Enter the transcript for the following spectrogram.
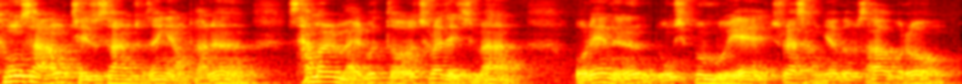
통상 제주산 조생 양파는 3월 말부터 출하되지만 올해는 농식품부의 출하 장려금 사업으로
